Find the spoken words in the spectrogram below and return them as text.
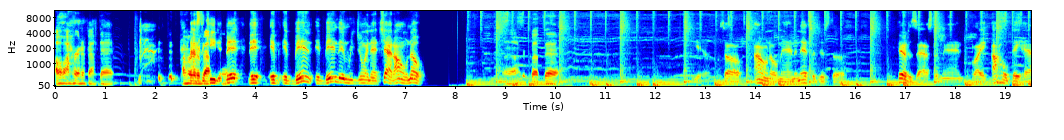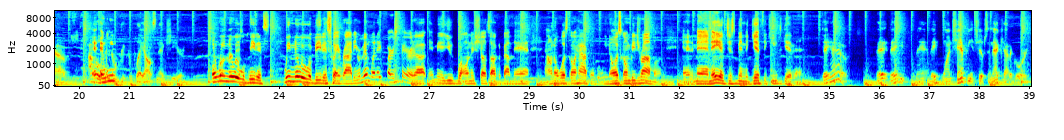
Oh, I heard about that. I heard That's about the key. That. Ben, if if Ben if Ben didn't rejoin that chat, I don't know. Uh, I heard about that. Yeah. So I don't know, man. The Nets are just a they're a disaster, man. Like I hope they have. I hope and, we, don't make the playoffs next year. And we knew it would be this. We knew it would be this way, Roddy. Remember when they first paired up, and me and you were on this show talking about, man, I don't know what's gonna happen, but we know it's gonna be drama. And man, they have just been the gift that keeps giving. They have. They they man, they won championships in that category.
